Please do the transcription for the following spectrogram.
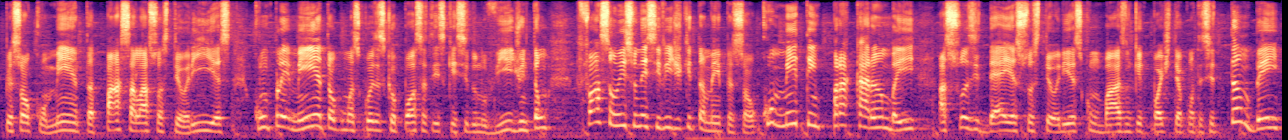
o pessoal comenta, passa lá suas teorias, complementa algumas coisas que eu possa ter esquecido no vídeo. Então façam isso nesse vídeo aqui também, pessoal. Comentem pra caramba aí as suas ideias, suas teorias com base no que pode ter acontecido também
